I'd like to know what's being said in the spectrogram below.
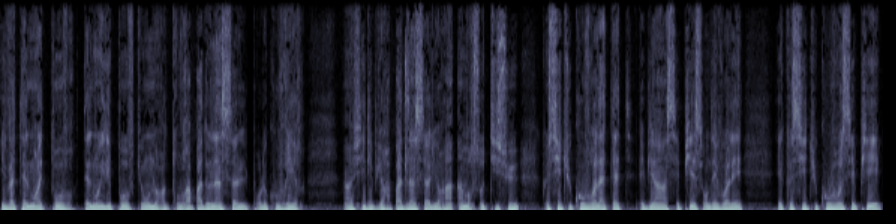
Il va tellement être pauvre, tellement il est pauvre qu'on ne retrouvera pas de linceul pour le couvrir. Hein, Philippe, il n'y aura pas de linceul, il y aura un, un morceau de tissu que si tu couvres la tête, eh bien, ses pieds sont dévoilés, et que si tu couvres ses pieds,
